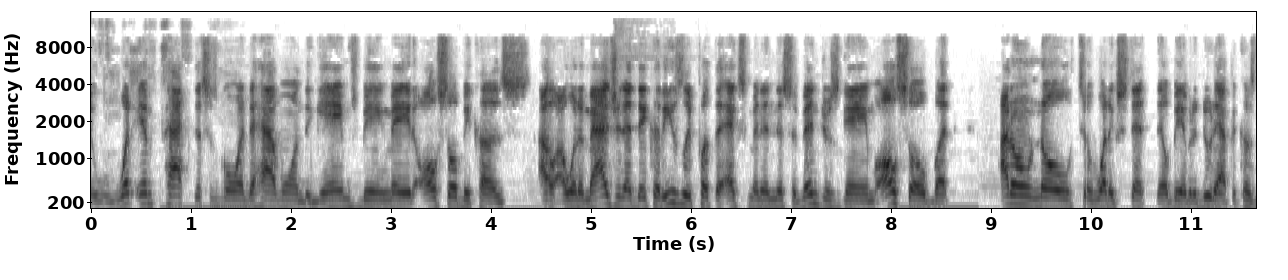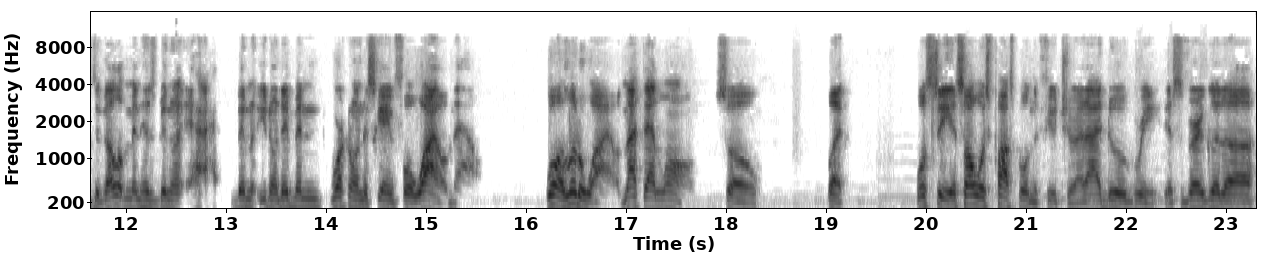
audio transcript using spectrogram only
what impact this is going to have on the games being made. Also, because I, I would imagine that they could easily put the X Men in this Avengers game. Also, but I don't know to what extent they'll be able to do that because development has been ha- been you know they've been working on this game for a while now. Well, a little while, not that long. So, but we'll see. It's always possible in the future, and I do agree. It's a very good uh,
